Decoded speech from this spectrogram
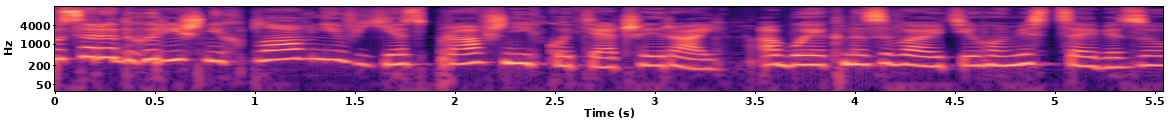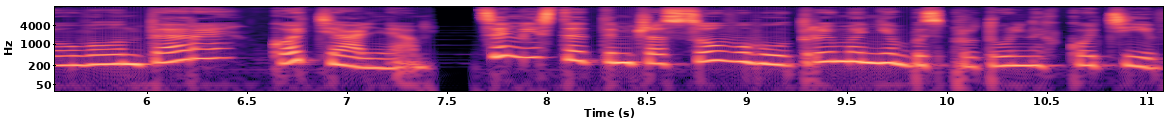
Посеред горішніх плавнів є справжній котячий рай, або як називають його місцеві зооволонтери котяльня. Це місце тимчасового утримання безпритульних котів,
